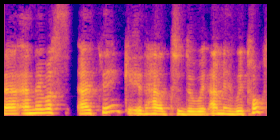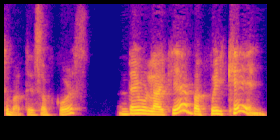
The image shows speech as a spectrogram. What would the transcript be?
uh, and it was i think it had to do with i mean we talked about this of course and they were like yeah but we came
